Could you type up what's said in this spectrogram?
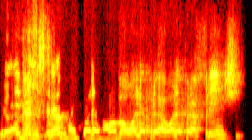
Escreve, também escreve acho uma história nova, olha para olha para frente.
